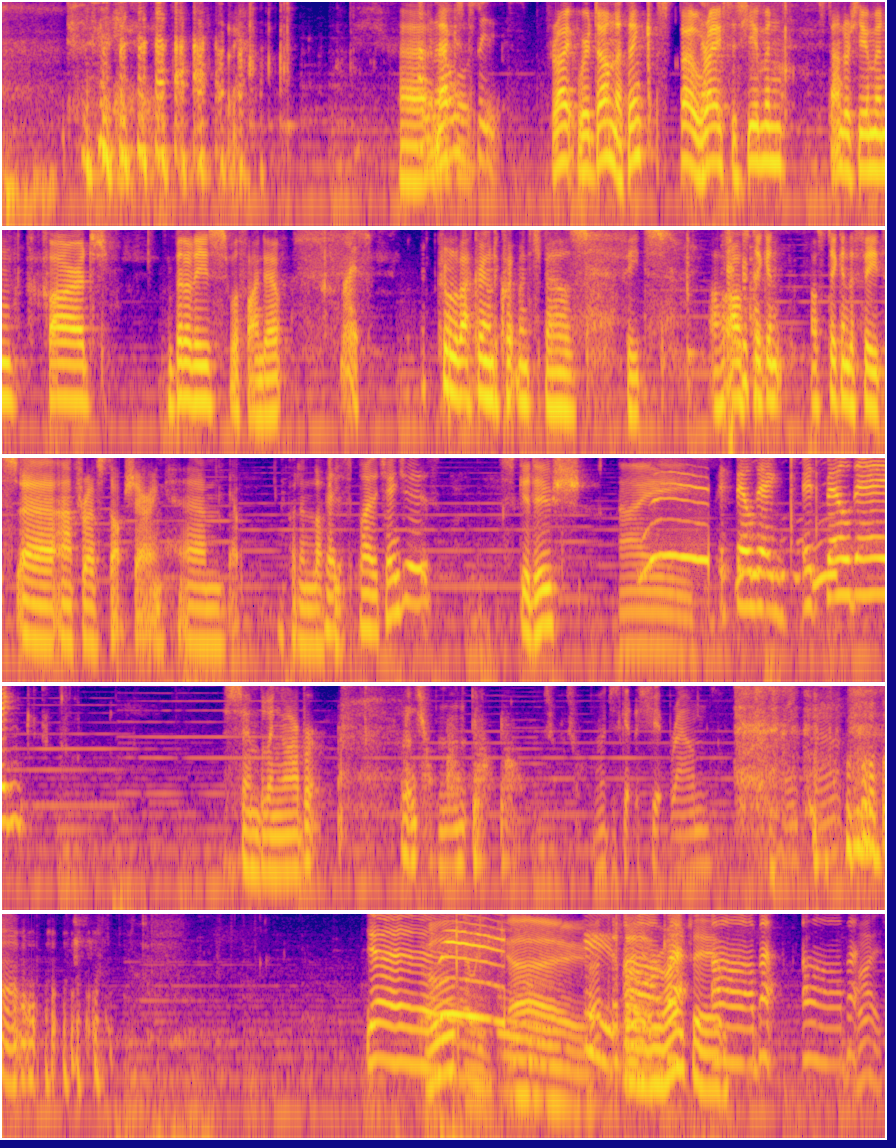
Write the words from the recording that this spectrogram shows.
Uh, next, right, we're done. I think. So Yeah. race is human, standard human, bard, abilities. We'll find out. Nice. Criminal background, equipment, spells, feats. I'll, I'll stick in. I'll stick in the feats uh, after I've stopped sharing. Um, Yep. Put in Okay, lucky. let's apply the changes. Skadoosh. Nice. It's building. It's building. Assembling Arbour. I'll just get the ship round. Thanks. Yay! Oh, Go. Ooh, Okay. Right but, then. ah, but, ah, but. Nice.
